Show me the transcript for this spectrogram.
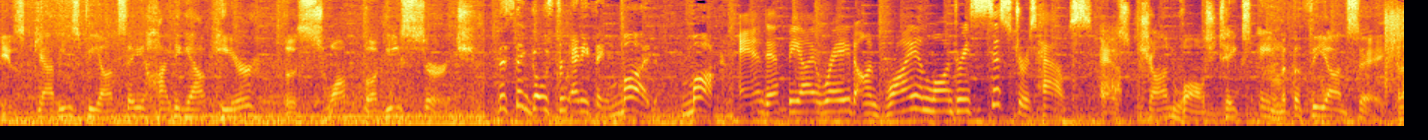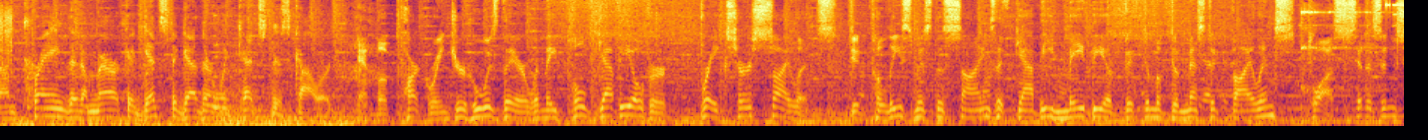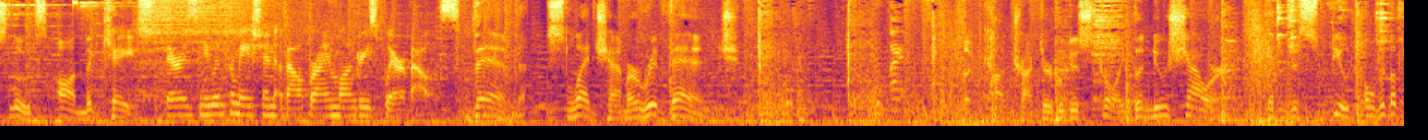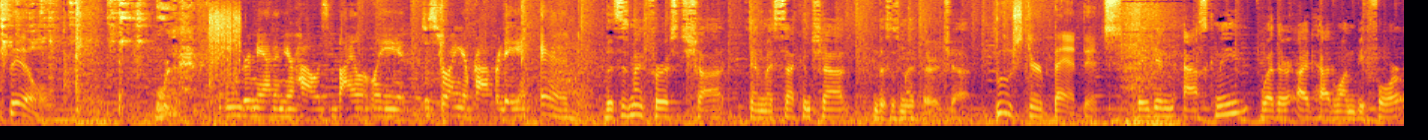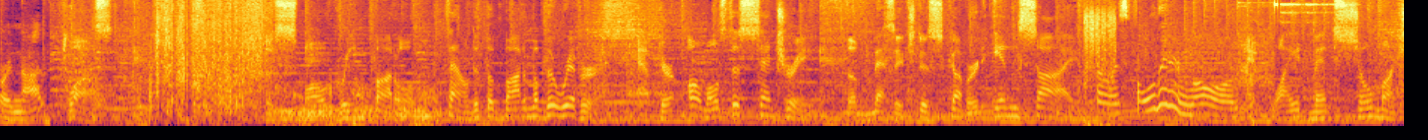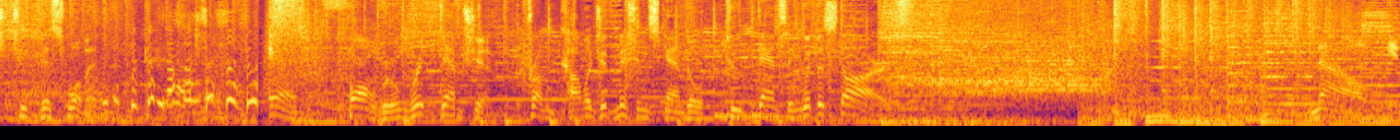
Is Gabby's fiance hiding out here? The Swamp Buggy Search. This thing goes through anything mud, muck. And FBI raid on Brian Laundrie's sister's house. As John Walsh takes aim at the fiance. And I'm praying that America gets together and we catch this coward. And the park ranger who was there when they pulled Gabby over breaks her silence. Did police miss the signs that Gabby may be a victim of domestic violence? Plus, citizen sleuths on the case. There is new information about Brian Laundrie's whereabouts. Then, sledgehammer revenge. I- The contractor who destroyed the new shower in a dispute over the bill. More than happy. Angry man in your house, violently destroying your property. And This is my first shot and my second shot. This is my third shot. booster bandits. They didn't ask me whether I'd had one before or not. Plus, the small green bottle found at the bottom of the river after almost a century. The message discovered inside It was folded and rolled. and why it meant so much to this woman. and ballroom redemption from college admission scandal to dancing with the stars.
